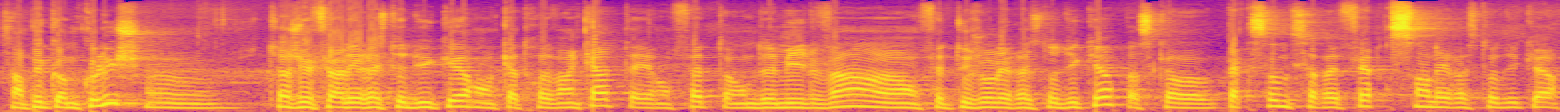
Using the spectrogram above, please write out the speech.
C'est un peu comme Coluche. Euh, tiens je vais faire les restos du cœur en 84 et en fait en 2020 euh, on fait toujours les restos du cœur parce que personne ne saurait faire sans les restos du cœur.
